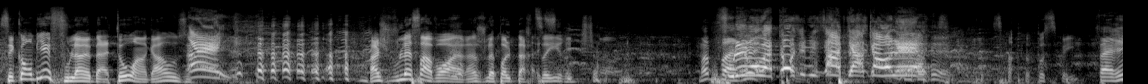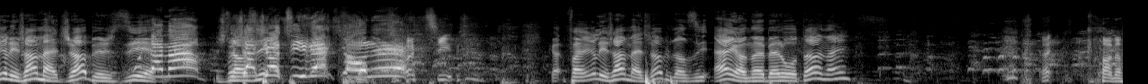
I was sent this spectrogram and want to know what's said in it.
C'est combien fouler un bateau en gaz? Hey! Ah, je voulais savoir, hein, je voulais pas le partir. Moi, pour rire, mon bateau, c'est 800$, piastres, calice! pas si pire. faire rire les gens à ma job, je dis. De la merde! Je leur dis. J'ai un T-Rex, Quand- Faire rire les gens à ma job, je leur dis Hey, on a un bel automne, hein? Oh non.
